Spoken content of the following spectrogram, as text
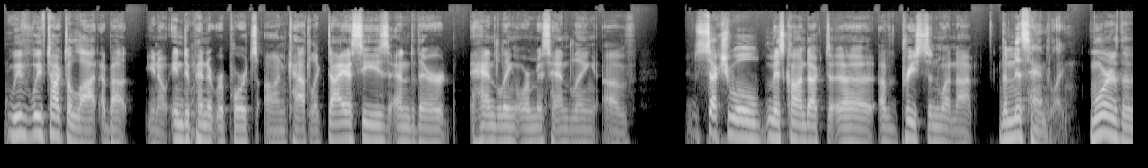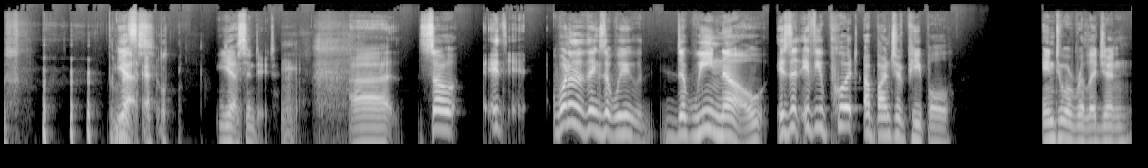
we've we've talked a lot about, you know, independent reports on Catholic dioceses and their handling or mishandling of sexual misconduct uh, of priests and whatnot. the mishandling, more of the, the Yes. mishandling. Yes, indeed. Uh, so it one of the things that we that we know is that if you put a bunch of people into a religion,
